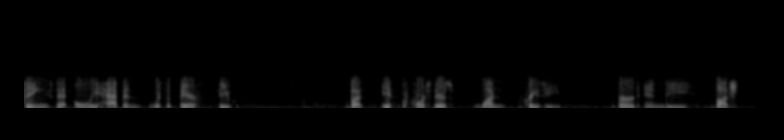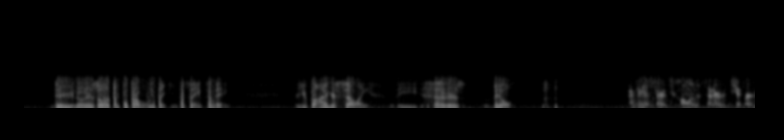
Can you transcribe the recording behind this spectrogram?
things that only happen with a bare few. But if, of course, there's one crazy bird in the bunch, there you know there's other people probably thinking the same thing. Are you buying or selling the senator's bill? I'm gonna start calling the senator Tipper.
